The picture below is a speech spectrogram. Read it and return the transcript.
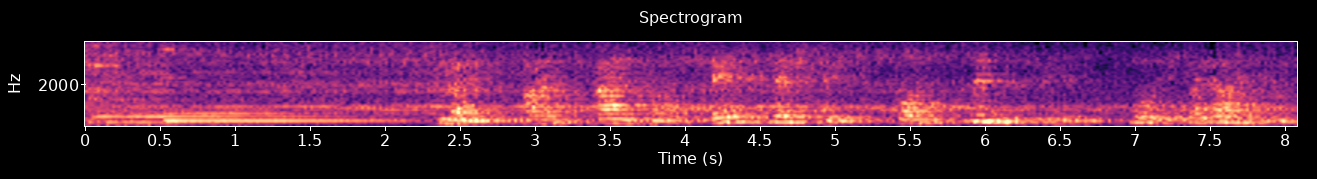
Gleis 1 Einfahrt S60 von Sindelfingen. Vorsicht bei der Einfahrt.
